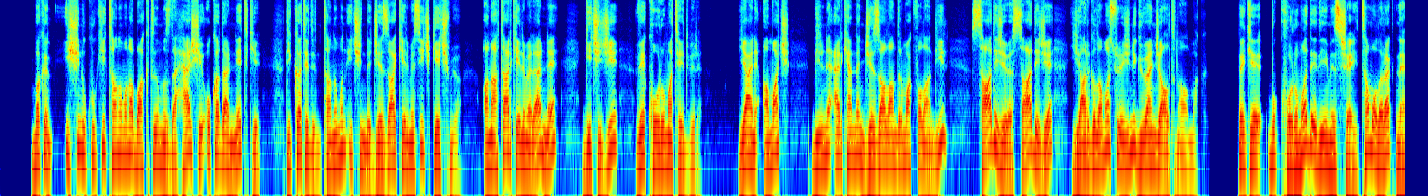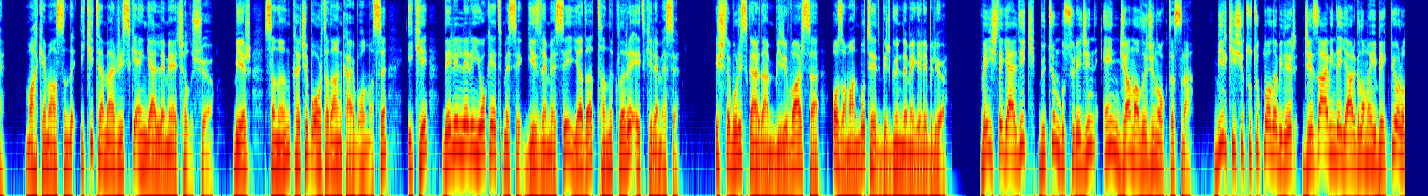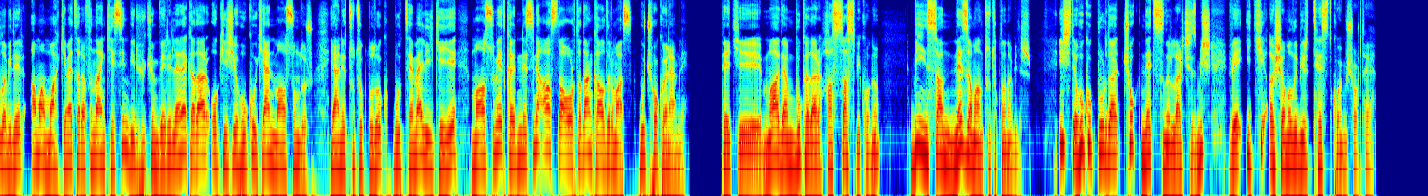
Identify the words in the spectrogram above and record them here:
Bakın, işin hukuki tanımına baktığımızda her şey o kadar net ki, dikkat edin tanımın içinde ceza kelimesi hiç geçmiyor. Anahtar kelimeler ne? Geçici ve koruma tedbiri. Yani amaç birini erkenden cezalandırmak falan değil, sadece ve sadece yargılama sürecini güvence altına almak. Peki bu koruma dediğimiz şey tam olarak ne? Mahkeme aslında iki temel riski engellemeye çalışıyor. Bir, sanığın kaçıp ortadan kaybolması. İki, delilleri yok etmesi, gizlemesi ya da tanıkları etkilemesi. İşte bu risklerden biri varsa o zaman bu tedbir gündeme gelebiliyor. Ve işte geldik bütün bu sürecin en can alıcı noktasına. Bir kişi tutuklu olabilir, cezaevinde yargılamayı bekliyor olabilir ama mahkeme tarafından kesin bir hüküm verilene kadar o kişi hukuken masumdur. Yani tutukluluk bu temel ilkeyi, masumiyet karinesini asla ortadan kaldırmaz. Bu çok önemli. Peki madem bu kadar hassas bir konu, bir insan ne zaman tutuklanabilir? İşte hukuk burada çok net sınırlar çizmiş ve iki aşamalı bir test koymuş ortaya.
